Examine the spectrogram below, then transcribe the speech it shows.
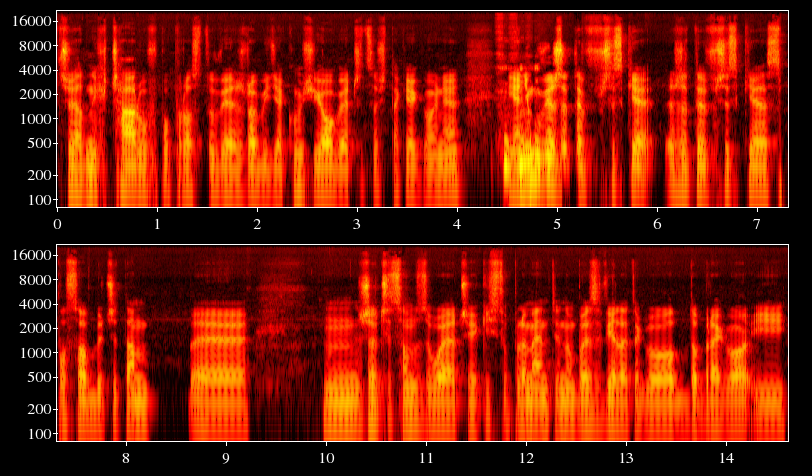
czy żadnych czarów, po prostu wiesz, robić jakąś jogę czy coś takiego, nie? Ja nie mówię, że te wszystkie, że te wszystkie sposoby czy tam e, mm, rzeczy są złe, czy jakieś suplementy, no bo jest wiele tego dobrego i,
